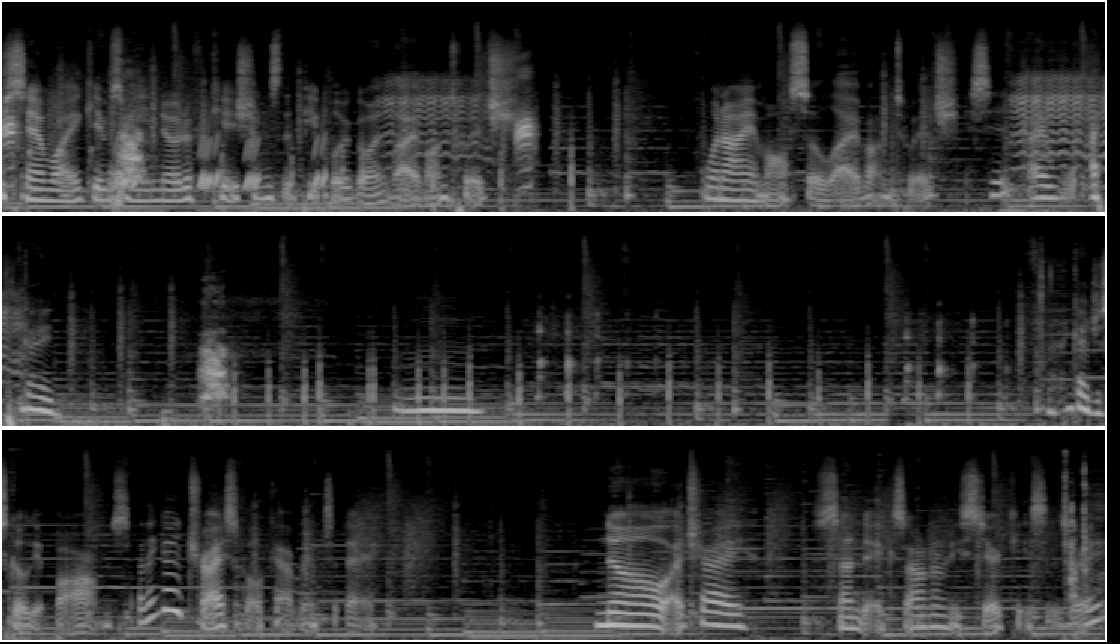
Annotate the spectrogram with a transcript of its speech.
understand why it gives me notifications that people are going live on Twitch when I am also live on Twitch. Is it? I, I think I. Mm, I think I just go get bombs. I think I try Skull Cavern today. No, I try Sunday because I don't have any staircases, right?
